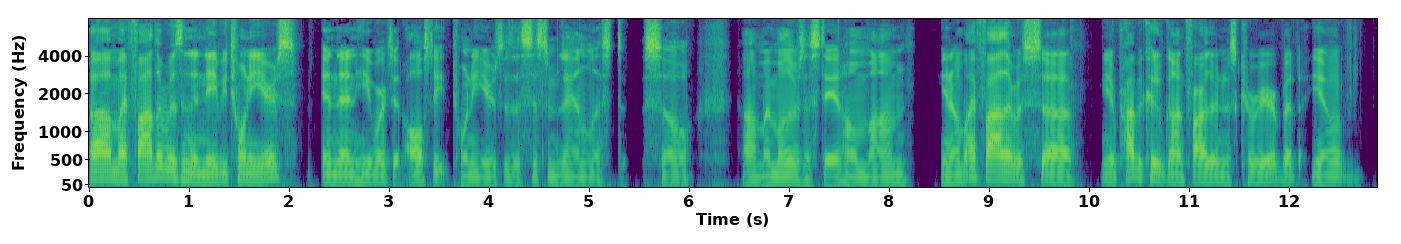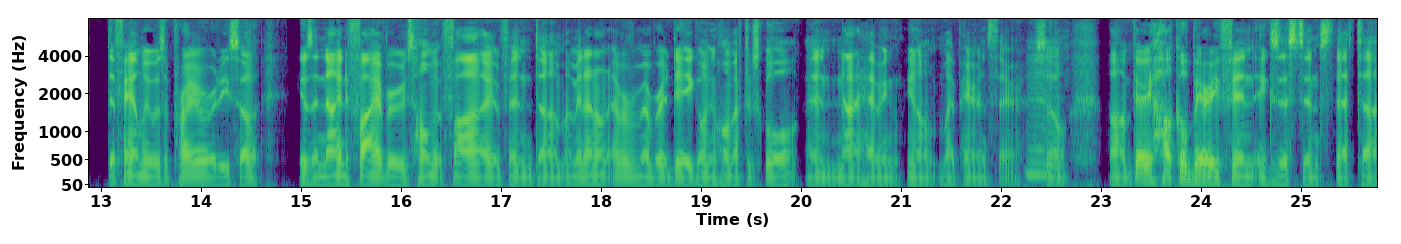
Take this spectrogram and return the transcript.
Uh, my father was in the Navy 20 years, and then he worked at Allstate 20 years as a systems analyst. So uh, my mother was a stay at home mom. You know, my father was uh, you know, probably could have gone farther in his career, but you know, the family was a priority. So he was a nine to fiver. He was home at five, and um, I mean, I don't ever remember a day going home after school and not having you know my parents there. Mm. So um, very Huckleberry Finn existence that uh,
